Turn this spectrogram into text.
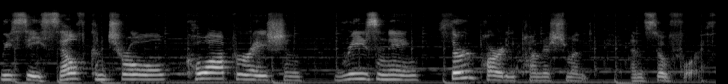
We see self control, cooperation, reasoning, third party punishment, and so forth.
